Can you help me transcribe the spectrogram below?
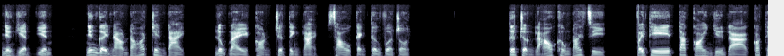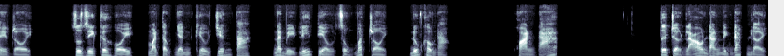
Nhưng hiển nhiên, những người nào đó trên đài lúc này còn chưa tỉnh lại sau cảnh tượng vừa rồi. Tứ trưởng lão không nói gì, vậy thì ta coi như là có thể rồi. Dù gì cơ hội mà tộc nhân khiêu chiến ta đã bị Lý Tiểu dùng mất rồi, đúng không nào? Khoan đã. Tư trưởng lão đang định đáp lời,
